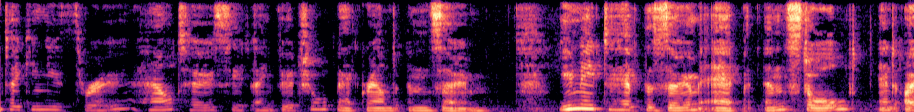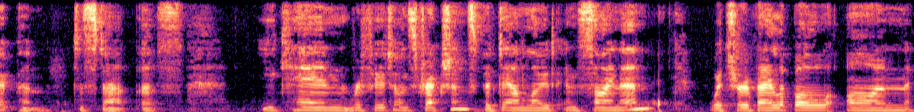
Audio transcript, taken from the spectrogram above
taking you through how to set a virtual background in Zoom. You need to have the Zoom app installed and open to start this. You can refer to instructions for download and sign in, which are available on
